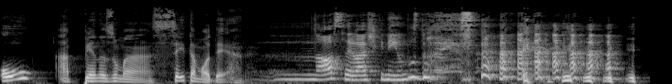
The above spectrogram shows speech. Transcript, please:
Ou apenas uma seita moderna? Nossa, eu acho que nenhum dos dois.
